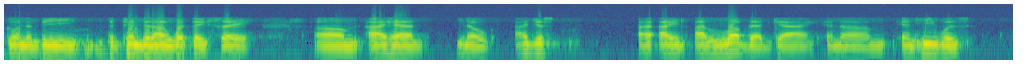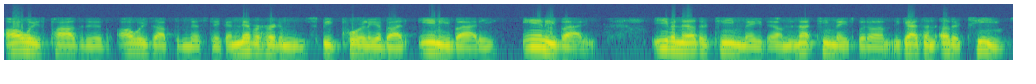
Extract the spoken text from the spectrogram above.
going to be dependent on what they say. Um, I had, you know, I just, I, I, I love that guy, and um, and he was always positive, always optimistic. I never heard him speak poorly about anybody, anybody, even the other teammates, um, not teammates, but um, the guys on other teams.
